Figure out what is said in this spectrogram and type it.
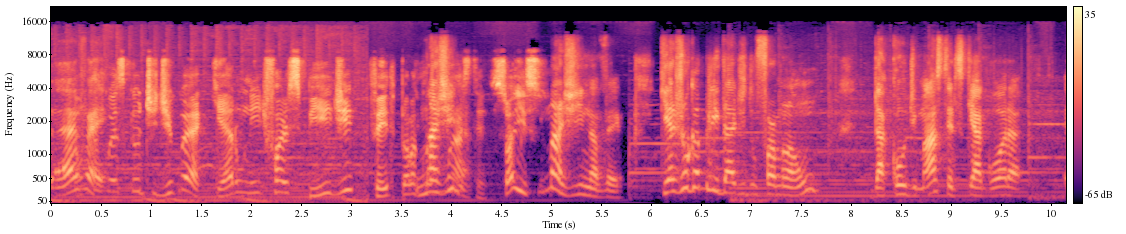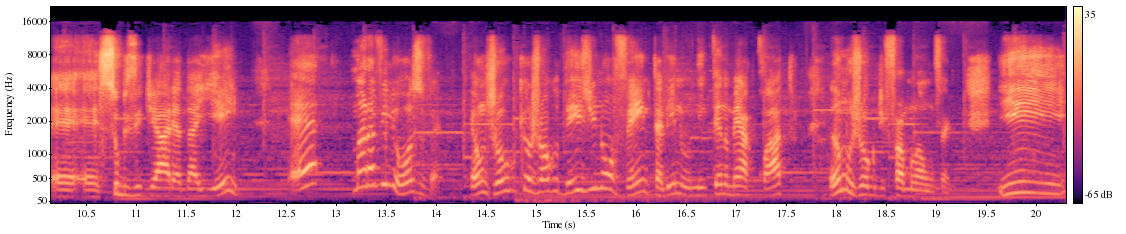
É, velho. A coisa que eu te digo é que era um Need for Speed feito pela Imagina, Master. Só isso. Imagina, velho. Que a jogabilidade do Fórmula 1, da Cold Masters, que agora é, é subsidiária da EA, é maravilhoso, velho. É um jogo que eu jogo desde 90 ali no Nintendo 64. Amo jogo de Fórmula 1, velho. E,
